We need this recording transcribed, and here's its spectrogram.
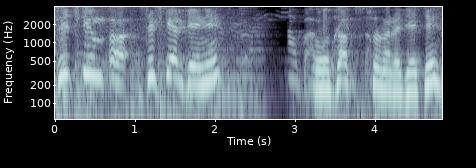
всички, а, всички ергени отзад са наредете.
